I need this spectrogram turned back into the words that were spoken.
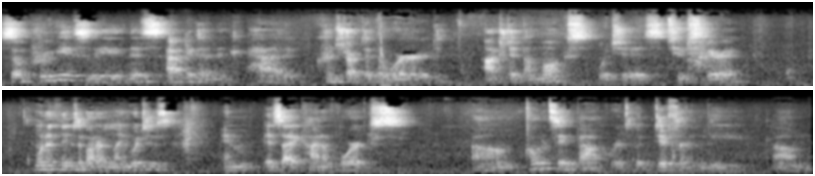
So previously, this academic had constructed the word Akshetamox, which is two spirit. One of the things about our language is, and is that it kind of works, um, I wouldn't say backwards, but differently. Um,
